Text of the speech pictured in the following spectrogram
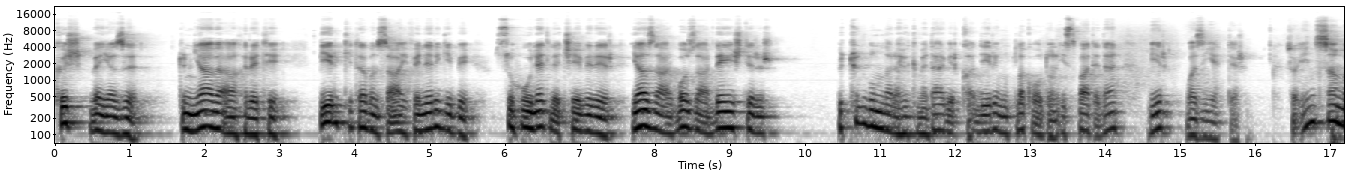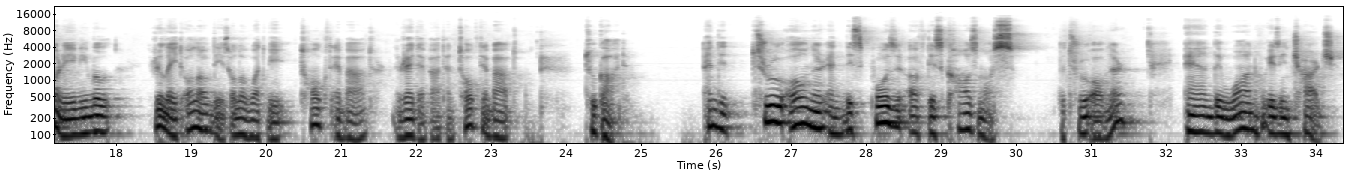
kış ve yazı, dünya ve ahireti bir kitabın sahifeleri gibi suhuletle çevirir, yazar, bozar, değiştirir. Bütün bunlara hükmeder bir kadiri mutlak olduğunu ispat eden bir vaziyettir. So in summary we will relate all of this, all of what we talked about, read about and talked about to God. And it true owner and disposer of this cosmos, the true owner, and the one who is in charge,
